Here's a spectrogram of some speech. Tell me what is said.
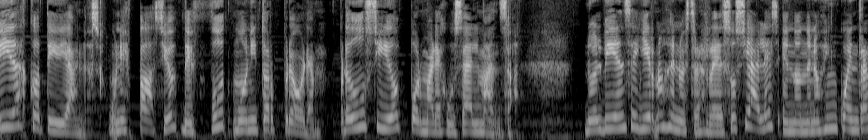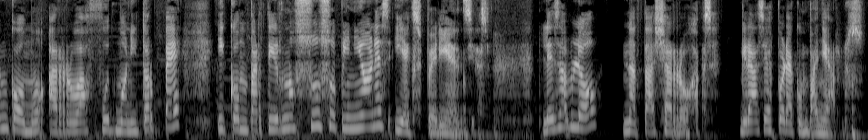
Vidas Cotidianas, un espacio de Food Monitor Program, producido por María José Almanza. No olviden seguirnos en nuestras redes sociales, en donde nos encuentran como arroba foodmonitorp y compartirnos sus opiniones y experiencias. Les habló Natasha Rojas. Gracias por acompañarnos.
